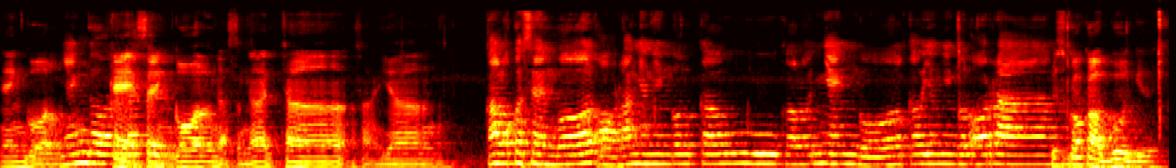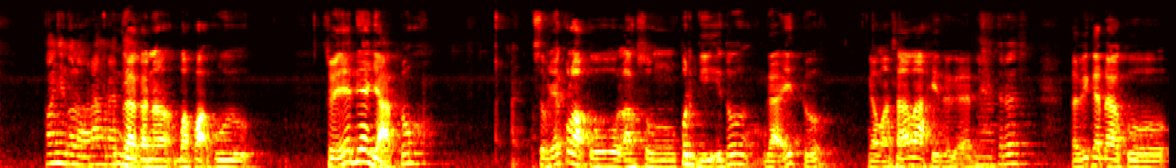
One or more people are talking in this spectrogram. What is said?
Nyenggol. Nyenggol, kayak senggol nggak sengaja sayang kalau kesenggol orang yang nyenggol kau kalau nyenggol kau yang nyenggol orang terus kau kabur gitu kau nyenggol orang berarti Enggak karena bapakku sebenarnya dia jatuh. Sebenarnya kalau aku langsung pergi itu nggak itu nggak masalah gitu kan. nah terus Tapi karena aku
